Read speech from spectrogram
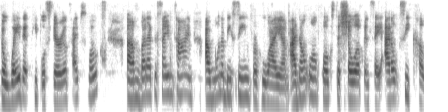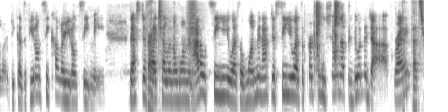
the way that people stereotypes folks. Um, but at the same time, I want to be seen for who I am. I don't want folks to show up and say, I don't see color, because if you don't see color, you don't see me. That's just like telling a woman, I don't see you as a woman. I just see you as a person who's showing up and doing the job, right? That's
